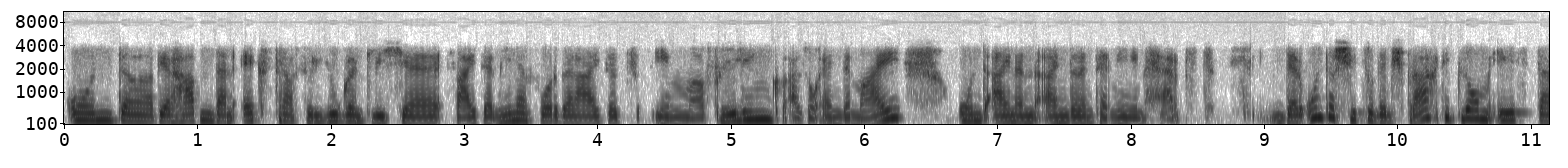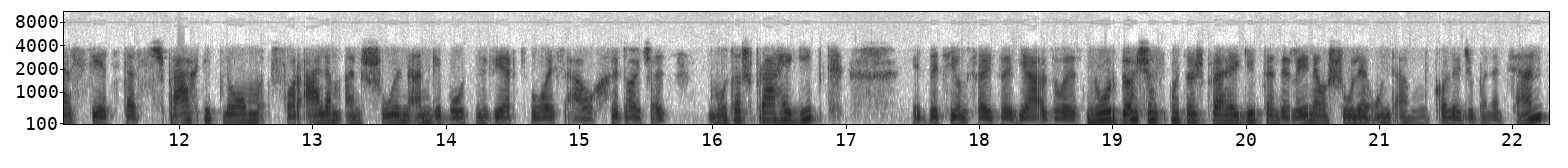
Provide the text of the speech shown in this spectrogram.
Und äh, wir haben dann extra für Jugendliche zwei Termine vorbereitet im äh, Frühling, also Ende Mai, und einen anderen Termin im Herbst. Der Unterschied zu dem Sprachdiplom ist, dass jetzt das Sprachdiplom vor allem an Schulen angeboten wird, wo es auch Deutsch als Muttersprache gibt, beziehungsweise ja, so es nur Deutsch als Muttersprache gibt an der Lenau-Schule und am College Bonazan.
